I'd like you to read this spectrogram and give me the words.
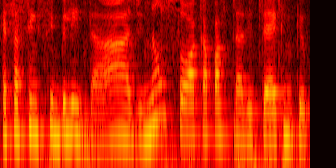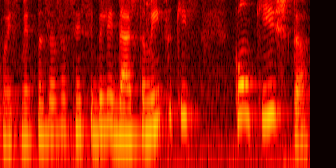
essa sensibilidade, não só a capacidade técnica e o conhecimento, mas essa sensibilidade também, isso que conquista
